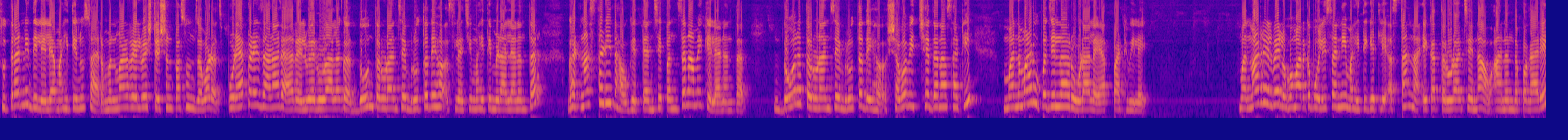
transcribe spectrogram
सूत्रांनी दिलेल्या माहितीनुसार मनमाड रेल्वे स्टेशनपासून जवळच पुण्याकडे जाणाऱ्या रेल्वे रुळालगत दोन तरुणांचे मृतदेह असल्याची माहिती मिळाल्यानंतर घटनास्थळी धाव घेत त्यांचे पंचनामे केल्यानंतर दोन तरुणांचे मृतदेह शवविच्छेदनासाठी मनमाड उपजिल्हा रुग्णालयात पाठविले. मनमाड रेल्वे लोहमार्ग पोलिसांनी माहिती घेतली असताना एका तरुणाचे नाव आनंद पगारे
